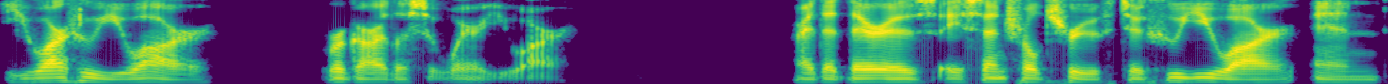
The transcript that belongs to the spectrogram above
you are who you are regardless of where you are. Right? That there is a central truth to who you are and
